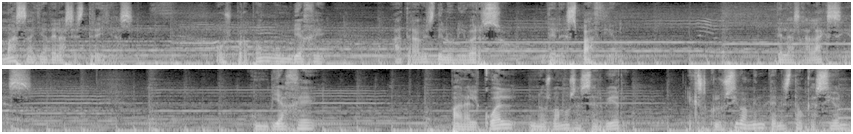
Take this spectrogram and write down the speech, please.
más allá de las estrellas. Os propongo un viaje a través del universo, del espacio, de las galaxias. Un viaje para el cual nos vamos a servir exclusivamente en esta ocasión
